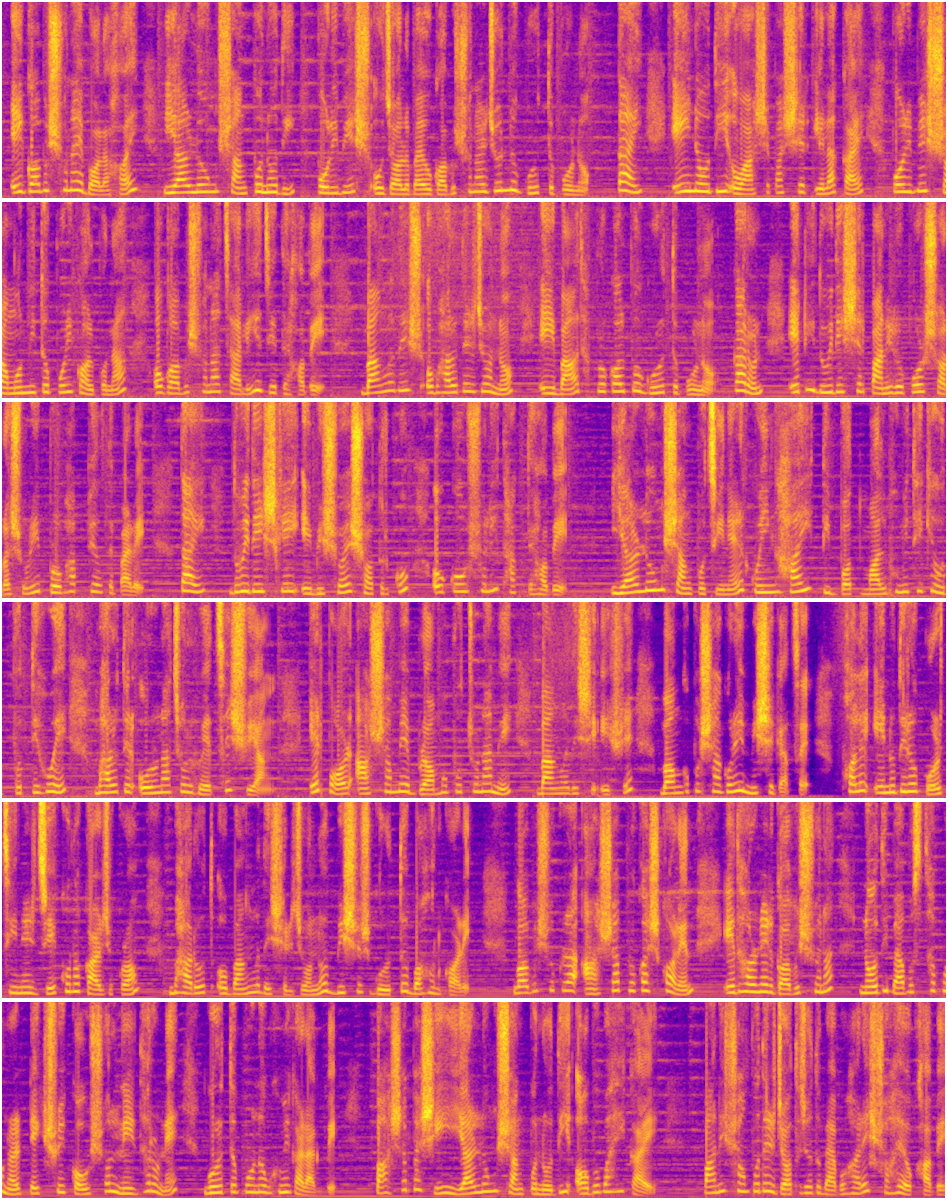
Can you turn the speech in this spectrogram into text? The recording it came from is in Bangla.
এই গবেষণায় বলা হয় ইয়ারলুং সাংপো নদী পরিবেশ ও জলবায়ু গবেষণার জন্য গুরুত্বপূর্ণ। তাই এই নদী ও আশেপাশের এলাকায় পরিবেশ সমন্বিত পরিকল্পনা ও গবেষণা চালিয়ে যেতে হবে। বাংলাদেশ ও ভারতের জন্য এই বাঁধ প্রকল্প গুরুত্বপূর্ণ, কারণ এটি দুই দেশের পানির ওপর সরাসরি প্রভাব ফেলতে পারে। তাই দুই দেশকেই এ বিষয়ে সতর্ক ও কৌশলী থাকতে হবে। ইয়ারলুং সাংপো চীনের কুইংহাই তিব্বত মালভূমি থেকে উৎপত্তি হয়ে ভারতের অরুণাচল হয়েছে শিয়াং এরপর আসামে ব্রহ্মপুত্র নামে বাংলাদেশে এসে বঙ্গোপসাগরে মিশে গেছে। ফলে এ নদীর ওপর চীনের যে কোনো কার্যক্রম ভারত ও বাংলাদেশের জন্য বিশেষ গুরুত্ব বহন করে। গবেষকরা আশা প্রকাশ করেন, এ ধরনের গবেষণা নদী ব্যবস্থাপনার টেকসই কৌশল নির্ধারণে গুরুত্বপূর্ণ ভূমিকা রাখবে। পাশাপাশি ইয়ারলুং সাংপো নদী অববাহিকায় পানি সম্পদের যথাযথ ব্যবহারে সহায়ক হবে।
